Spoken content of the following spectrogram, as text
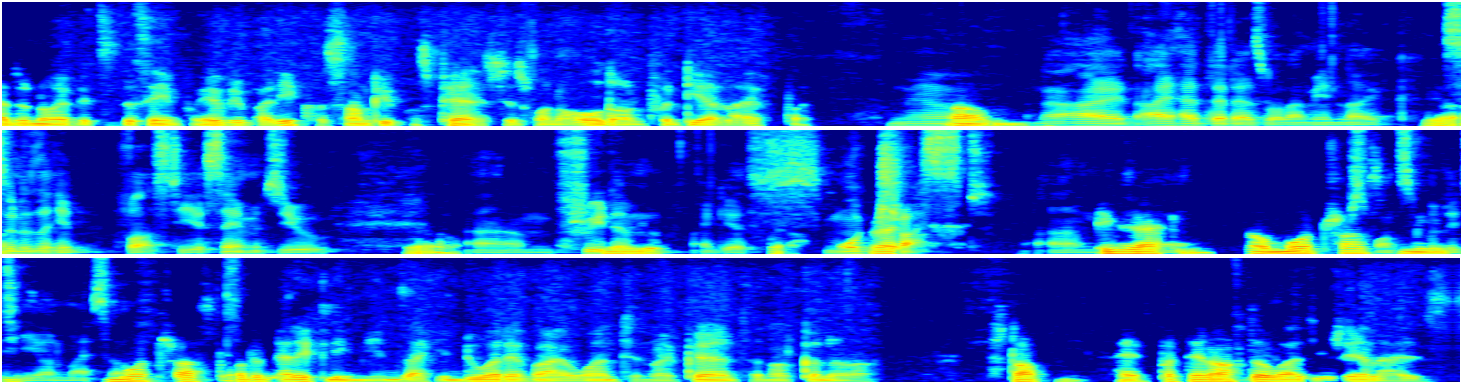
I don't know if it's the same for everybody because some people's parents just want to hold on for dear life, but No, Um, no, I I had that as well. I mean, like Yeah. as soon as I hit year, same as you, yeah, um, freedom, I guess, more Right. trust, um, exactly. Now, more trust means responsibility on myself. more trust automatically means I can do whatever I want and my parents are not gonna stop me. Right? But then afterwards you realize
